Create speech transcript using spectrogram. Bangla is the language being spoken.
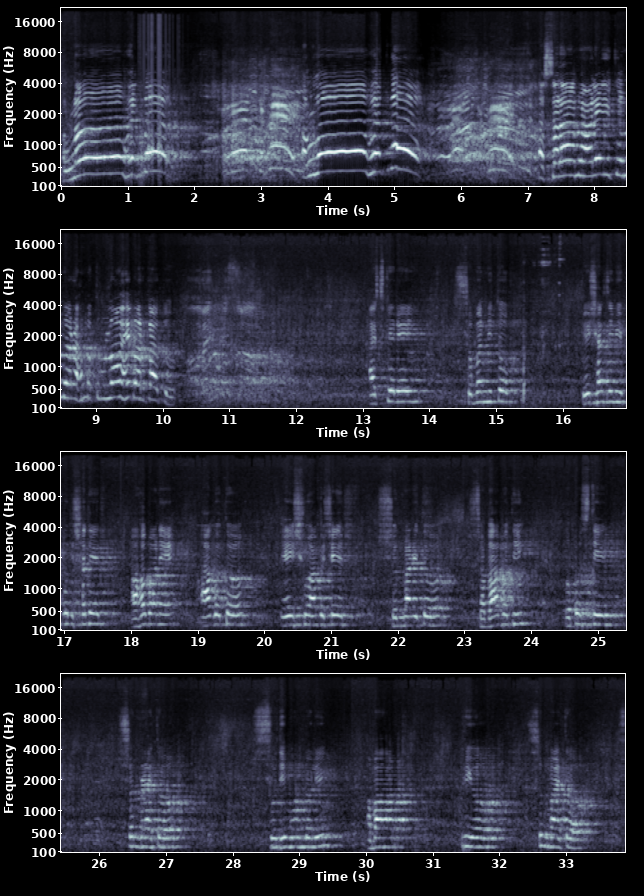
আল্লাহু আকবার। আল্লাহু আকবার। আসসালামু আলাইকুম ওয়া রাহমাতুল্লাহি ওয়া আজকের এই সমন্বিত পেশাজীবী পরিষদের আহ্বানে আগত এই সমাবেশের সম্মানিত সভাপতি উপস্থিত সম্মানিত সুধীমণ্ডলী আমার প্রিয় সম্মানিত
